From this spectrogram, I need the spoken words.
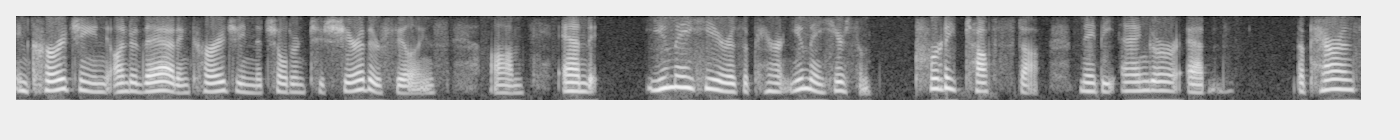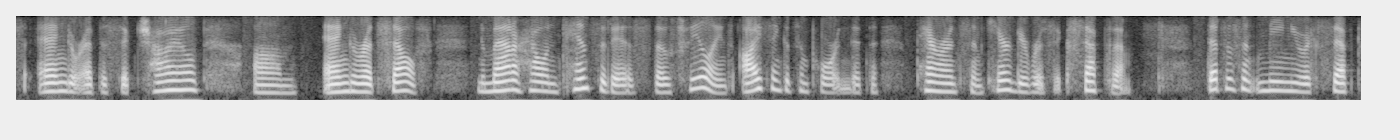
encouraging under that, encouraging the children to share their feelings. Um, and you may hear, as a parent, you may hear some pretty tough stuff. Maybe anger at the parents, anger at the sick child, um, anger at self. No matter how intense it is, those feelings, I think it's important that the parents and caregivers accept them. That doesn't mean you accept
